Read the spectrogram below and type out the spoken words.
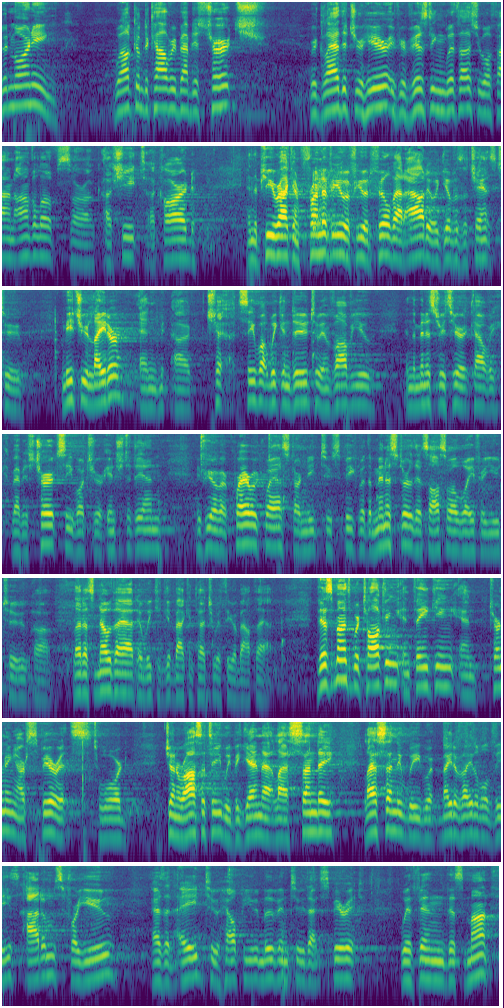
Good morning. Welcome to Calvary Baptist Church. We're glad that you're here. If you're visiting with us, you will find envelopes or a, a sheet, a card in the pew rack in front of you. If you would fill that out, it would give us a chance to meet you later and uh, ch- see what we can do to involve you in the ministries here at Calvary Baptist Church, see what you're interested in. If you have a prayer request or need to speak with a minister, that's also a way for you to uh, let us know that, and we can get back in touch with you about that. This month, we're talking and thinking and turning our spirits toward generosity. We began that last Sunday. Last Sunday, we made available these items for you as an aid to help you move into that spirit within this month.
